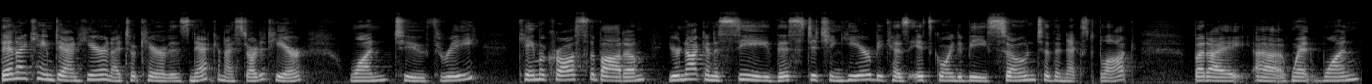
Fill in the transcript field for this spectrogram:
Then I came down here and I took care of his neck and I started here. One, two, three, came across the bottom. You're not going to see this stitching here because it's going to be sewn to the next block but I uh, went one,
